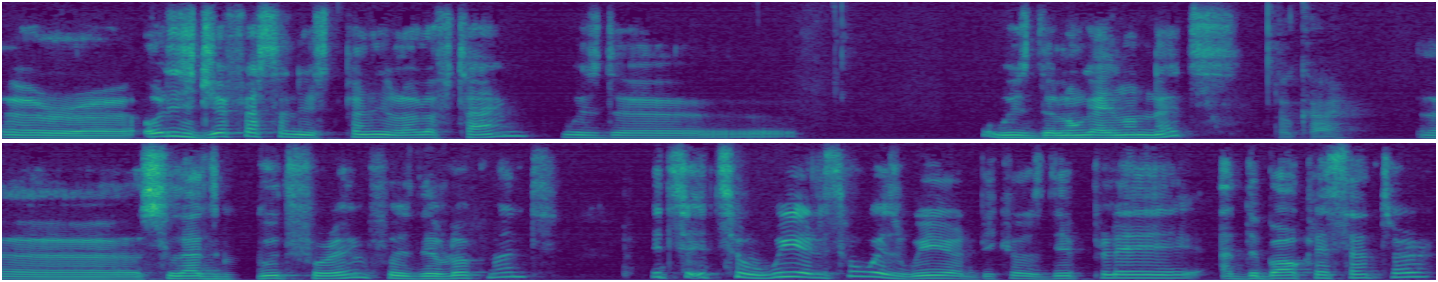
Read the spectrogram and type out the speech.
uh, Hollis Jefferson is spending a lot of time with the with the Long Island Nets, Okay. uh, so that's good for him for his development. It's it's a weird. It's always weird because they play at the Barclays Center.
